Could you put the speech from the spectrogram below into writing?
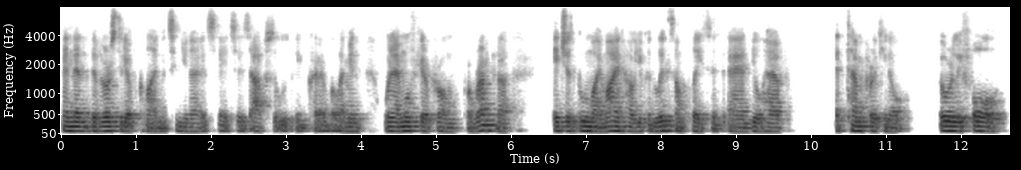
And then the diversity of climates in the United States is absolutely incredible. I mean, when I moved here from from Russia, it just blew my mind how you could live some places and you'll have a temperate, you know, early fall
